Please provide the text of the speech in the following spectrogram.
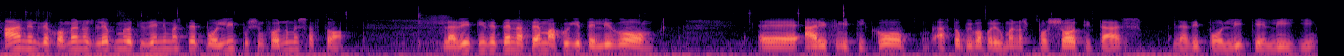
αν ενδεχομένως βλέπουμε ότι δεν είμαστε πολλοί που συμφωνούμε σε αυτό. Δηλαδή τίθεται ένα θέμα, ακούγεται λίγο ε, αριθμητικό, αυτό που είπα προηγουμένως, ποσότητας, δηλαδή πολλοί και λίγοι,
